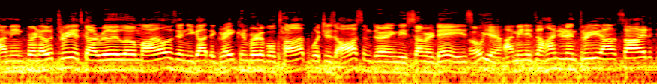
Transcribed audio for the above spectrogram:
I mean, for an 03, it's got really low miles, and you got the great convertible top, which is awesome during these summer days. Oh, yeah. I mean, it's 103 outside.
